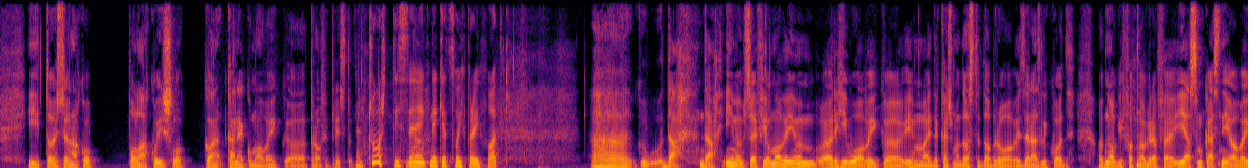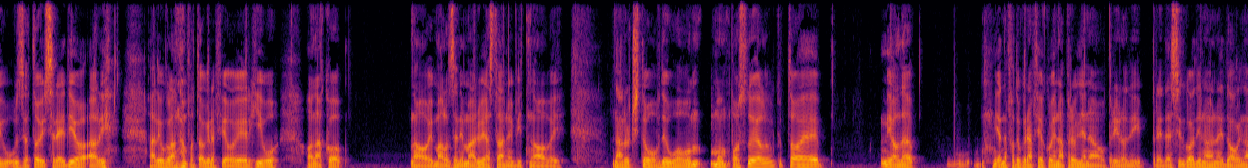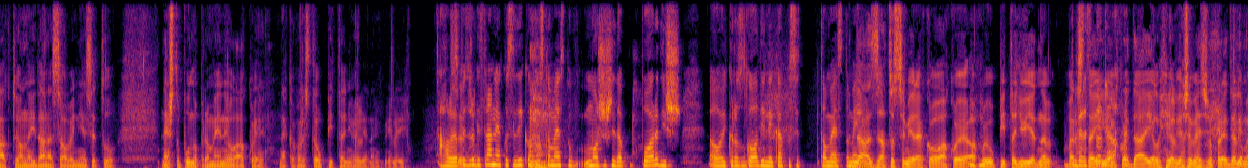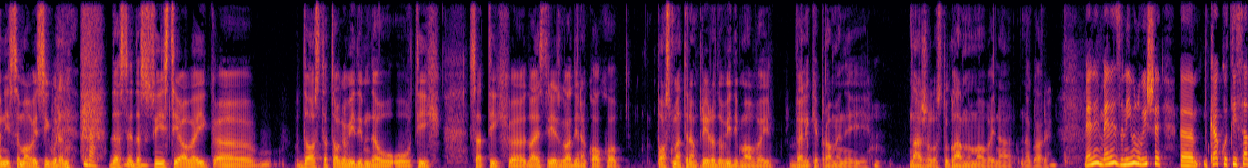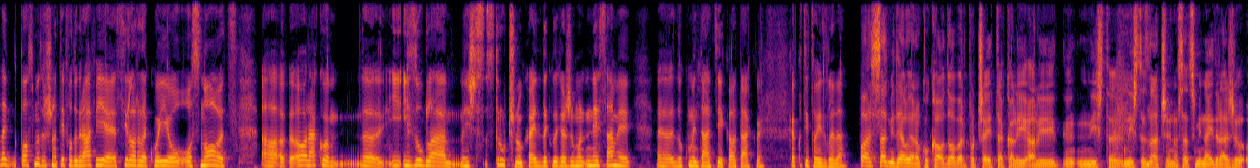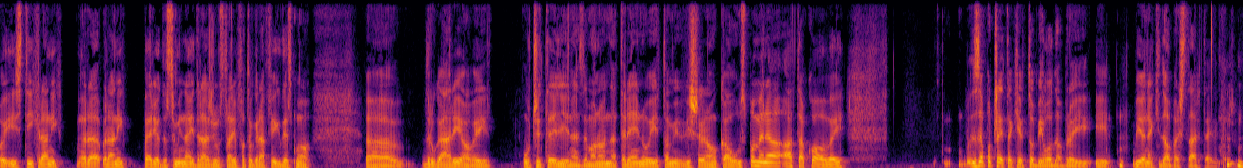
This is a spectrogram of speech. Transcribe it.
i to je sve onako polako išlo ka, ka nekom ovaj uh, profi pristupu. Čuvaš ti se da. neke od svojih prvih fotki? Uh, da, da, imam sve filmove, imam arhivu ovaj, imam, ajde da kažemo, dosta dobro ovaj, za razliku od, od mnogih fotografa. I ja sam kasnije ovaj, za to i sredio, ali, ali uglavnom fotografije ovaj, arhivu onako ovaj, malo zanemaruje, a stvarno je bitno ovaj, naročito ovde u ovom mom poslu, jer to je jel da, jedna fotografija koja je napravljena o prirodi pre 10 godina, ona je dovoljno aktualna i danas ovaj, nije se tu nešto puno promenilo ako je neka vrsta u pitanju ili, ne, ili Ali opet s druge strane, ako se dika u istom mestu, možeš i da poradiš ovaj, kroz godine kako se to mesto menja. Da, zato sam i rekao, ako je, ako je u pitanju jedna vrsta, vrsta ili da. ako je da, ili, ili još već o predelima nisam ovaj siguran da. da, se, da su svi isti ovaj, uh, dosta toga vidim da u, u tih, sa tih 20-30 uh, godina koliko posmatram prirodu, vidim ovaj velike promene i nažalost uglavnom ovaj na, na gore. Mene, mene je zanimalo više uh, kako ti sada posmatraš na te fotografije Silarda koji je osnovac uh, onako uh, iz ugla stručnog, hajde da, da kažemo, ne same uh, dokumentacije kao takve. Kako ti to izgleda? Pa sad mi deluje onako kao dobar početak, ali, ali ništa, ništa značajno. Sad su mi najdraže iz tih ranih, ra, ranih perioda su mi najdraže u stvari fotografije gde smo uh, drugari, ovaj, učitelji, ne znam, ono, na terenu i to mi više ono kao uspomene, a, a tako, ovaj, za početak je to bilo dobro i, i bio je neki dobar start, ajde da kažem.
